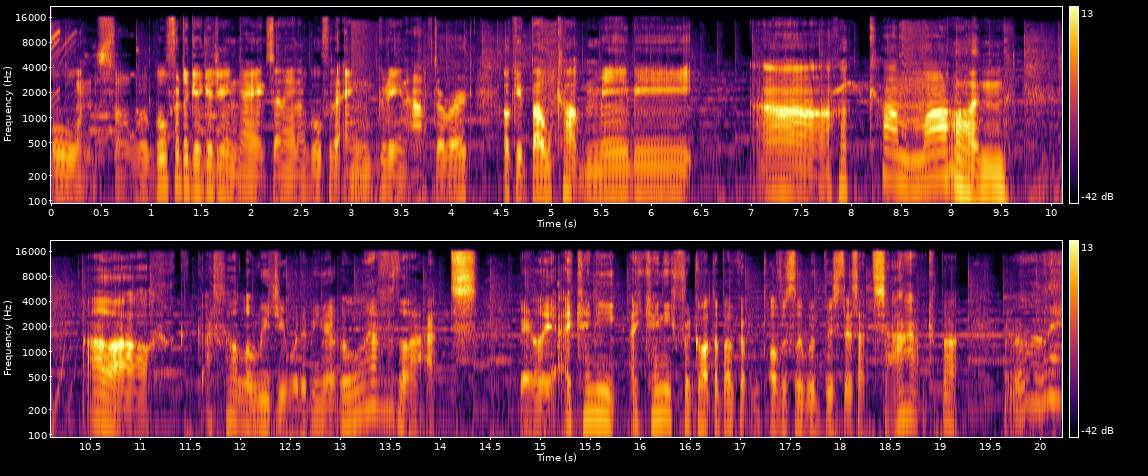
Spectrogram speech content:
own. So we'll go for the Giga Drain next, and then I'll go for the Ingrain afterward. Okay, bulk up maybe... Oh, come on! Oh, I thought Luigi would have been able to live that. Barely. I kinda, I kinda forgot the bulk up obviously would boost its attack, but really?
